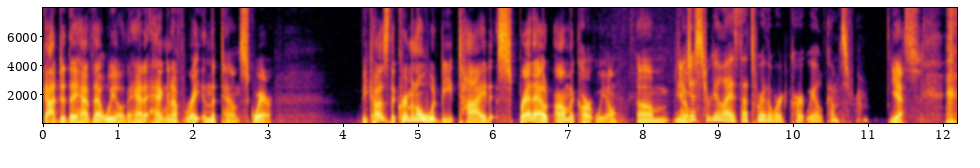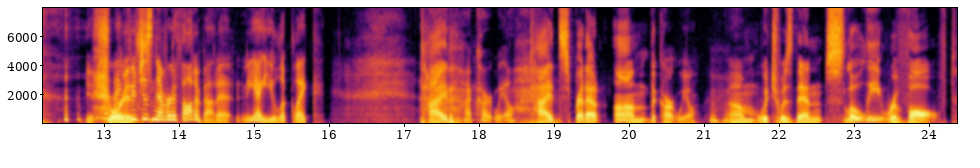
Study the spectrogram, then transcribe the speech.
God, did they have that wheel. And they had it hanging up right in the town square. Because the criminal would be tied, spread out on the cartwheel. Um, you know, I just realized that's where the word cartwheel comes from. Yes. It sure I've is. just never thought about it. Yeah, you look like tied a cartwheel. tied spread out on the cartwheel, um, which was then slowly revolved.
